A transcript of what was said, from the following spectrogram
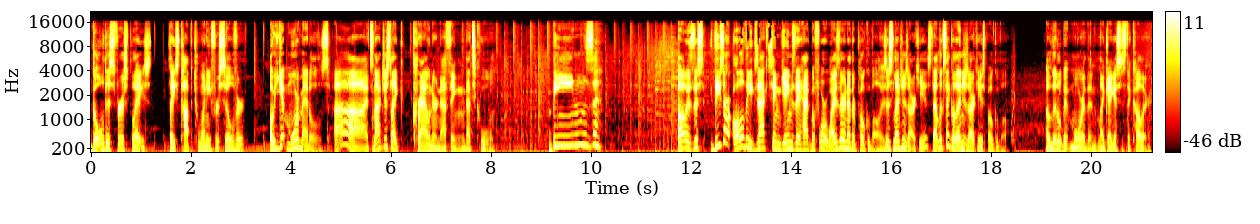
Gold is first place. Place top 20 for silver. Oh, you get more medals. Ah, it's not just like crown or nothing. That's cool. Beans. Oh, is this... These are all the exact same games they had before. Why is there another Pokeball? Is this Legends Arceus? That looks like a Legends Arceus Pokeball. A little bit more than... Like, I guess it's the color.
